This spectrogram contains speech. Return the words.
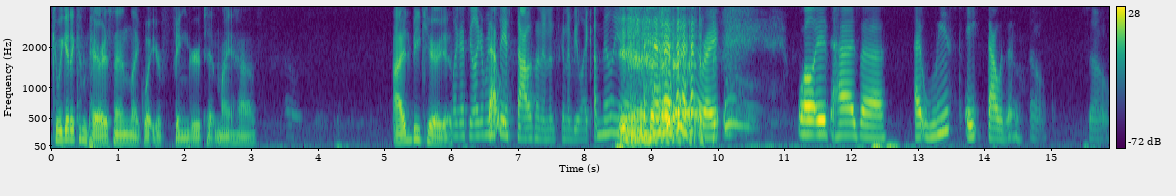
can we get a comparison, like what your fingertip might have? I'd be curious. Like I feel like I'm gonna That say a thousand, and it's gonna be like a million. right? Well, it has uh, at least 8,000. oh, so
